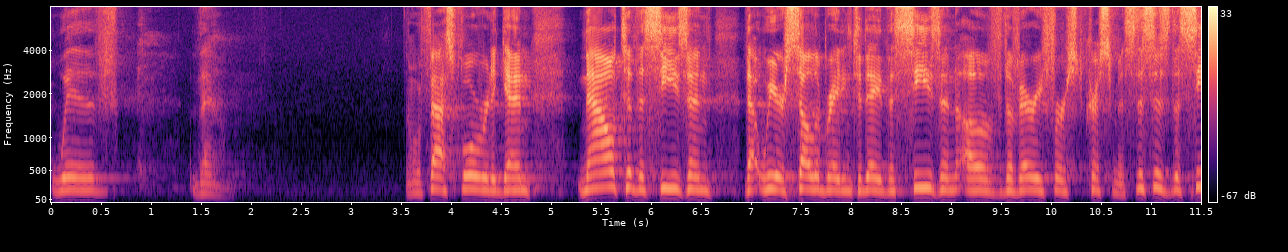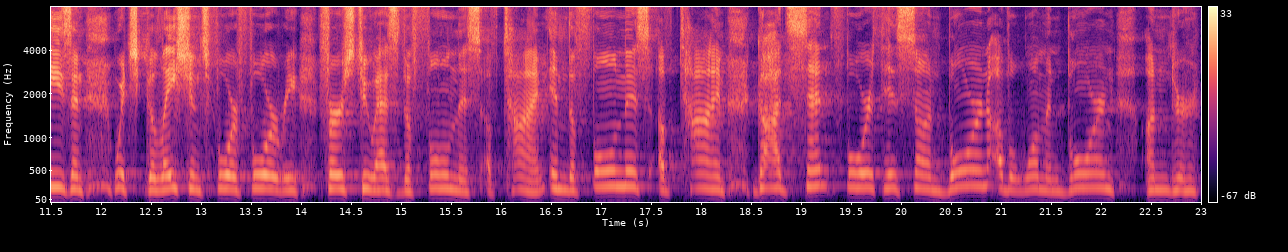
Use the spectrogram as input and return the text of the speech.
with them. Now we fast forward again now to the season that we are celebrating today, the season of the very first Christmas. This is the season which Galatians 4 4 refers to as the fullness of time. In the fullness of time, God sent forth his son, born of a woman, born under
